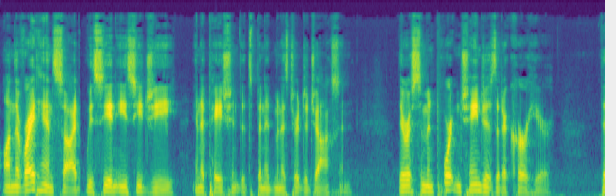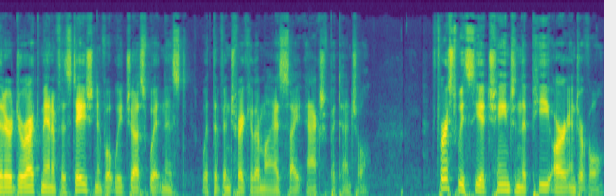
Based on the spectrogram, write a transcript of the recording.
On the right hand side, we see an ECG in a patient that's been administered digoxin. There are some important changes that occur here that are a direct manifestation of what we just witnessed with the ventricular myocyte action potential. First, we see a change in the PR interval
